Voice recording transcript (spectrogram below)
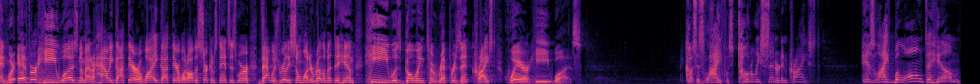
And wherever he was, no matter how he got there or why he got there, what all the circumstances were, that was really somewhat irrelevant to him. He was going to represent Christ where he was. Because his life was totally centered in Christ. His life belonged to him.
